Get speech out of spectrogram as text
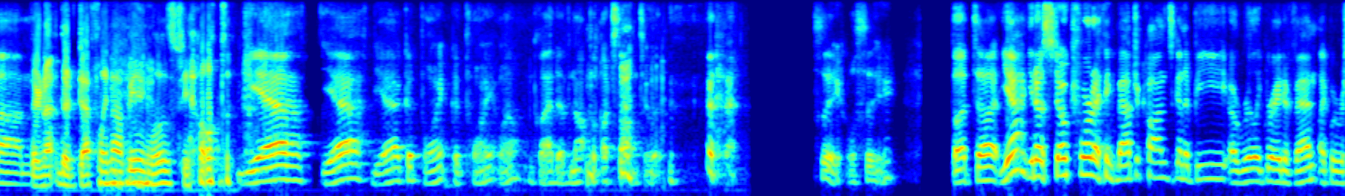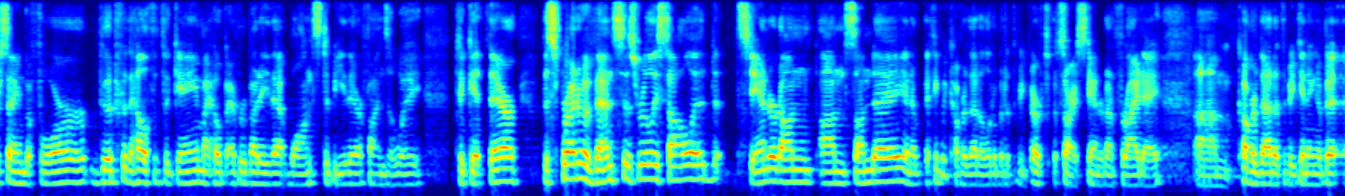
Um, They're not. They're definitely not beating Field. Yeah, yeah, yeah. Good point. Good point. Well, I'm glad to have not put much thought into it. we'll see. We'll see. But uh, yeah, you know, stoked for it. I think MagicCon is going to be a really great event. Like we were saying before, good for the health of the game. I hope everybody that wants to be there finds a way to get there. The spread of events is really solid. Standard on on Sunday, and I think we covered that a little bit at the or sorry, standard on Friday. Um, covered that at the beginning a bit.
